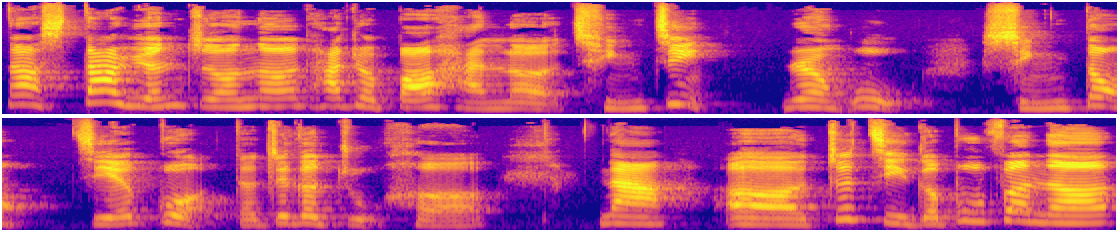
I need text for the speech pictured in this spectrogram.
那 STAR 原则呢，它就包含了情境。任务、行动、结果的这个组合，那呃这几个部分呢，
